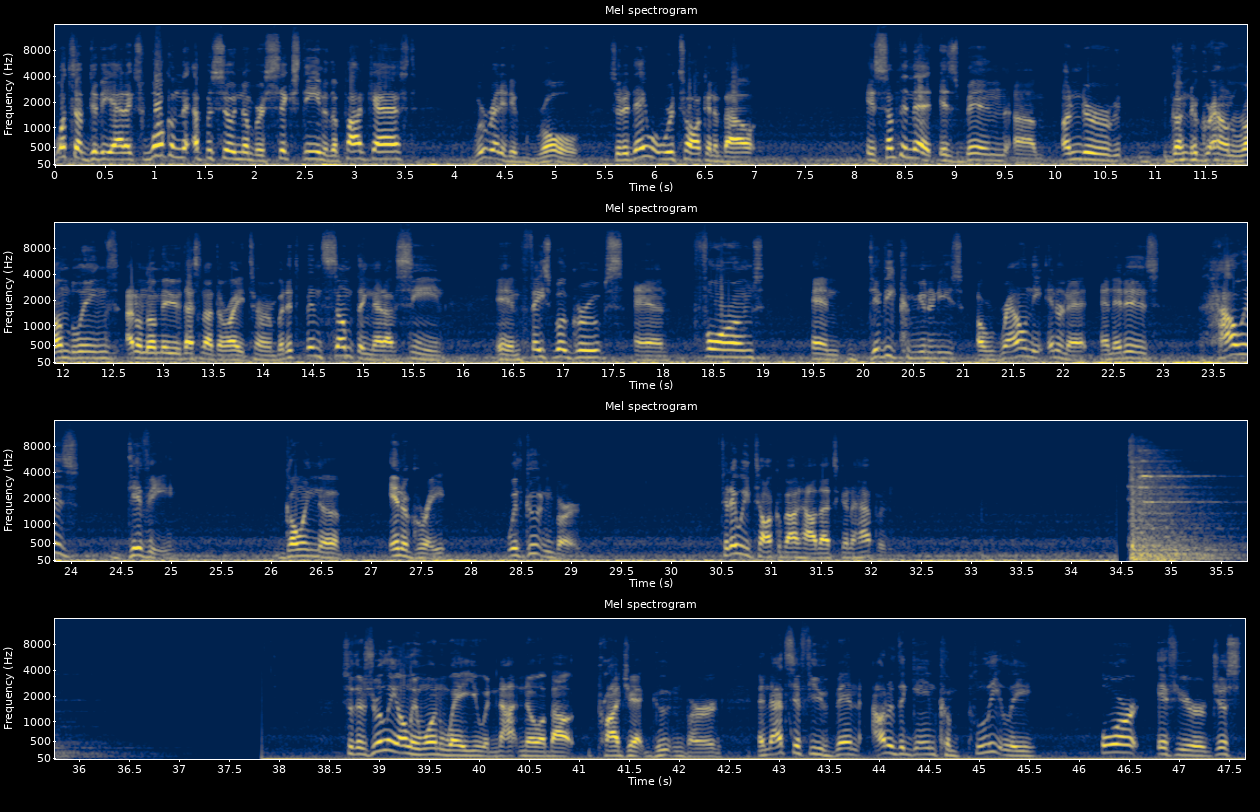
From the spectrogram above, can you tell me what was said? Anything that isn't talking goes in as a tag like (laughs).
What's up, Divi Addicts? Welcome to episode number 16 of the podcast. We're ready to roll. So, today, what we're talking about is something that has been um, under underground rumblings. I don't know, maybe that's not the right term, but it's been something that I've seen in Facebook groups and forums and Divi communities around the internet. And it is how is Divi going to integrate with Gutenberg? Today we talk about how that's going to happen. So there's really only one way you would not know about Project Gutenberg, and that's if you've been out of the game completely or if you're just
